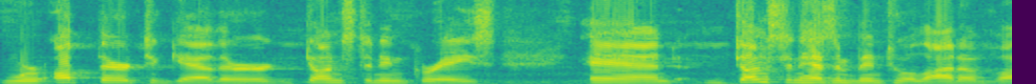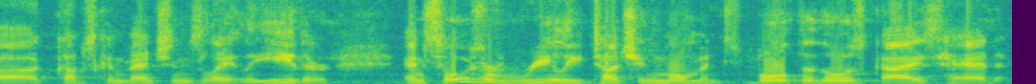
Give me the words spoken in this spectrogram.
were up there together, Dunston and Grace. And Dunston hasn't been to a lot of uh, Cubs conventions lately either. And so it was a really touching moment. Both of those guys had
